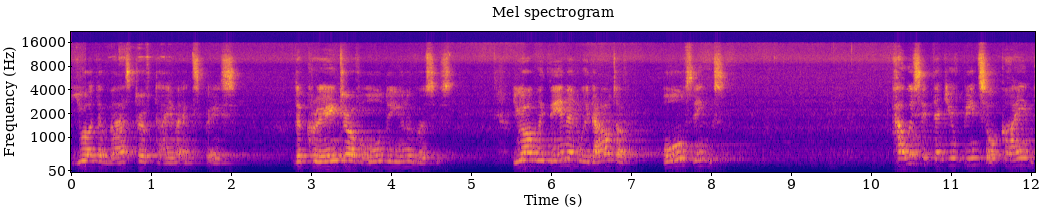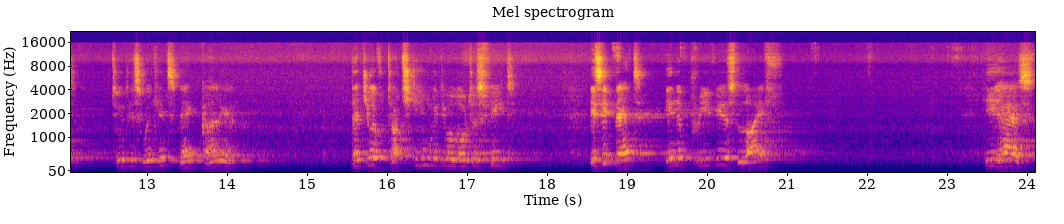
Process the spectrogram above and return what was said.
you are the master of time and space, the creator of all the universes. You are within and without of all things. How is it that you've been so kind to this wicked snake Kaliya? That you have touched him with your lotus feet? Is it that in a previous life he has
